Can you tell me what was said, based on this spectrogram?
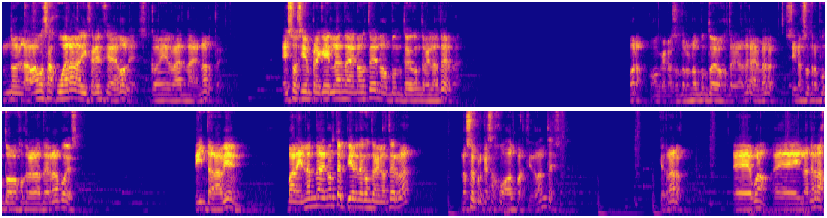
nos la vamos a jugar a la diferencia de goles con Irlanda del Norte. Eso siempre que Irlanda del Norte no puntee contra Inglaterra. Bueno, aunque nosotros no puntuemos contra Inglaterra, claro. Si nosotros puntuamos contra Inglaterra, pues... Pintará bien. Vale, Irlanda del Norte pierde contra Inglaterra. No sé por qué se ha jugado el partido antes. Qué raro. Eh, bueno, eh, Inglaterra,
